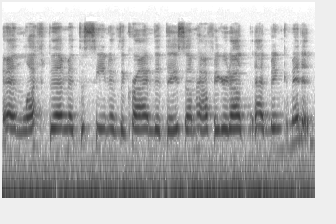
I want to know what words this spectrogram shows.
and left them at the scene of the crime that they somehow figured out had been committed.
